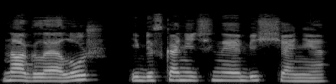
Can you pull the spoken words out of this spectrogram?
наглая ложь и бесконечные обещания.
